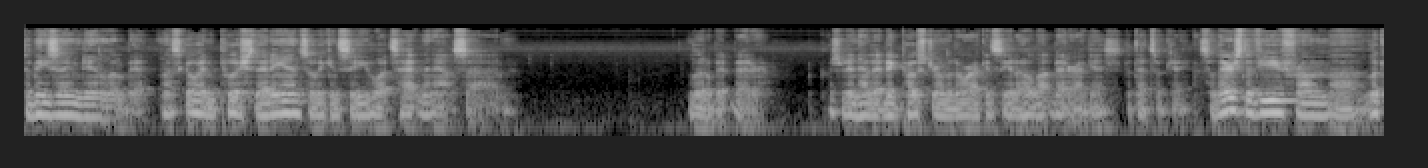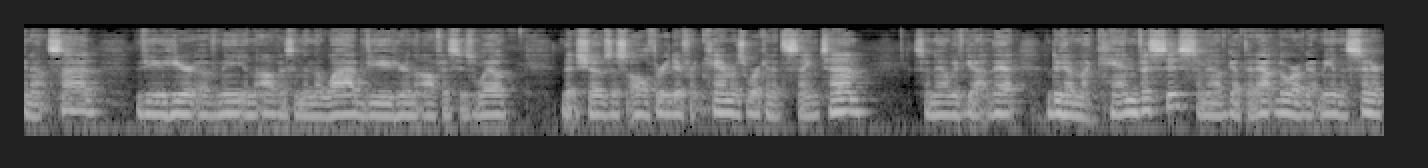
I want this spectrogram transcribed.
to be zoomed in a little bit. Let's go ahead and push that in so we can see what's happening outside. A little bit better. Of course, we didn't have that big poster on the door. I could see it a whole lot better, I guess, but that's okay. So there's the view from uh, looking outside, view here of me in the office, and then the wide view here in the office as well that shows us all three different cameras working at the same time. So now we've got that. I do have my canvases. So now I've got that outdoor. I've got me in the center,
